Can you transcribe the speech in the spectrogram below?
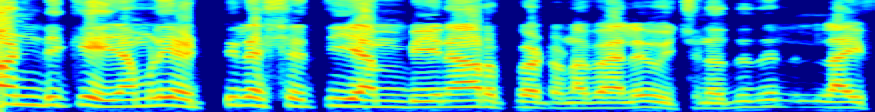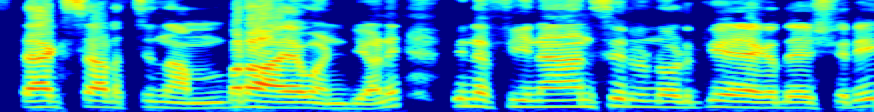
വണ്ടിക്ക് നമ്മൾ എട്ട് ലക്ഷത്തി എൺപതിനായിരം റുപ്യ ആയിട്ടാണ് വില ചോദിച്ചത് ഇത് ലൈഫ് ടാക്സ് അടച്ച് നമ്പർ ആയ വണ്ടിയാണ്. പിന്നെ ഫിനാൻസ് ഇടുന്നവർക്ക് ഏകദേശം ഒരു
